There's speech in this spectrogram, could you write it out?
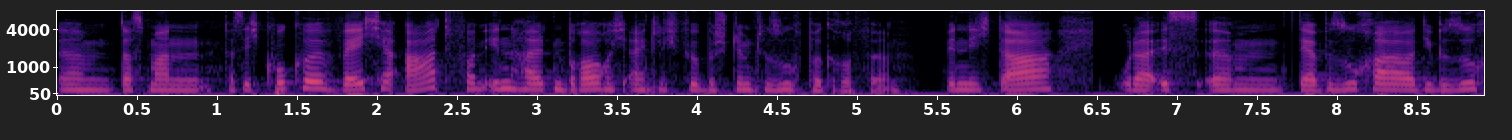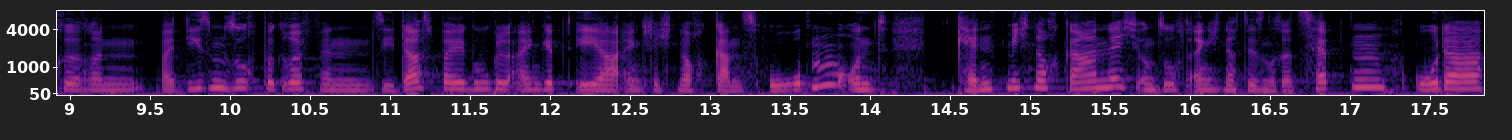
ähm, dass, man, dass ich gucke, welche Art von Inhalten brauche ich eigentlich für bestimmte Suchbegriffe. Bin ich da oder ist ähm, der Besucher, die Besucherin bei diesem Suchbegriff, wenn sie das bei Google eingibt, eher eigentlich noch ganz oben und kennt mich noch gar nicht und sucht eigentlich nach diesen Rezepten oder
